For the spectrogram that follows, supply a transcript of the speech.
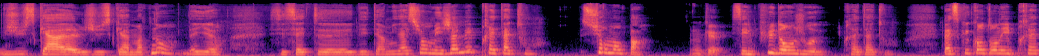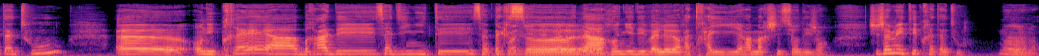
jusqu'à jusqu'à maintenant, d'ailleurs c'est cette euh, détermination, mais jamais prête à tout. Sûrement pas. C'est le plus dangereux, prête à tout. Parce que quand on est prête à tout, euh, on est prêt à brader sa dignité, sa personne, à renier des valeurs, à trahir, à marcher sur des gens. J'ai jamais été prête à tout. Non, non, non.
